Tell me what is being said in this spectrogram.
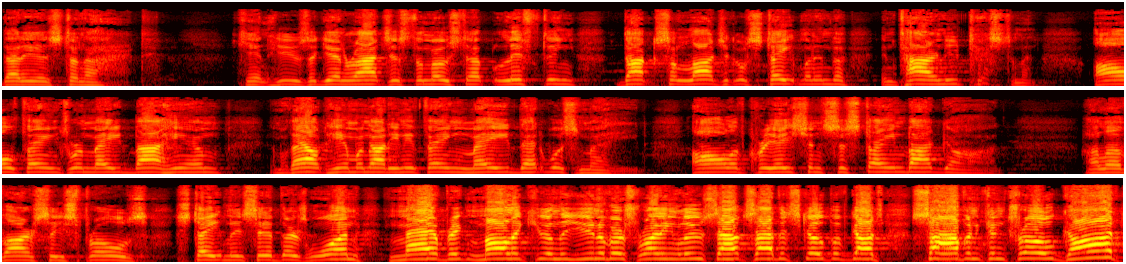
that is tonight. Kent Hughes again writes, it's the most uplifting doxological statement in the entire New Testament. All things were made by him, and without him was not anything made that was made. All of creation sustained by God. I love R.C. Sproul's statement. He said, if there's one maverick molecule in the universe running loose outside the scope of God's sovereign control, God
